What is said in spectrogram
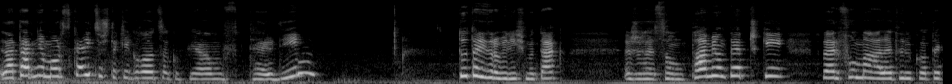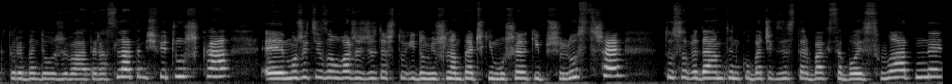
latarnia morska i coś takiego, co kupiłam w Teldim. Tutaj zrobiliśmy tak, że są pamiąteczki, perfumy, ale tylko te, które będę używała teraz latem, świeczuszka. E, możecie zauważyć, że też tu idą już lampeczki, muszelki przy lustrze. Tu sobie dałam ten kubeczek ze Starbucksa, bo jest ładny.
